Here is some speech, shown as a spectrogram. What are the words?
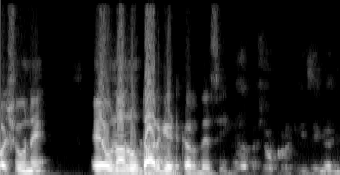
ਪਸ਼ੂ ਨੇ ਇਹ ਉਹਨਾਂ ਨੂੰ ਟਾਰਗੇਟ ਕਰਦੇ ਸੀ। ਪਿਛੋਕੜ ਕੀ ਸੀਗਾ ਜੀ?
